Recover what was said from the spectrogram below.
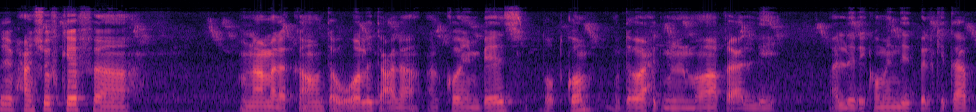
طيب حنشوف كيف آه، نعمل account أو wallet على ال Coinbase dot com وده واحد من المواقع اللي اللي recommended بالكتاب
